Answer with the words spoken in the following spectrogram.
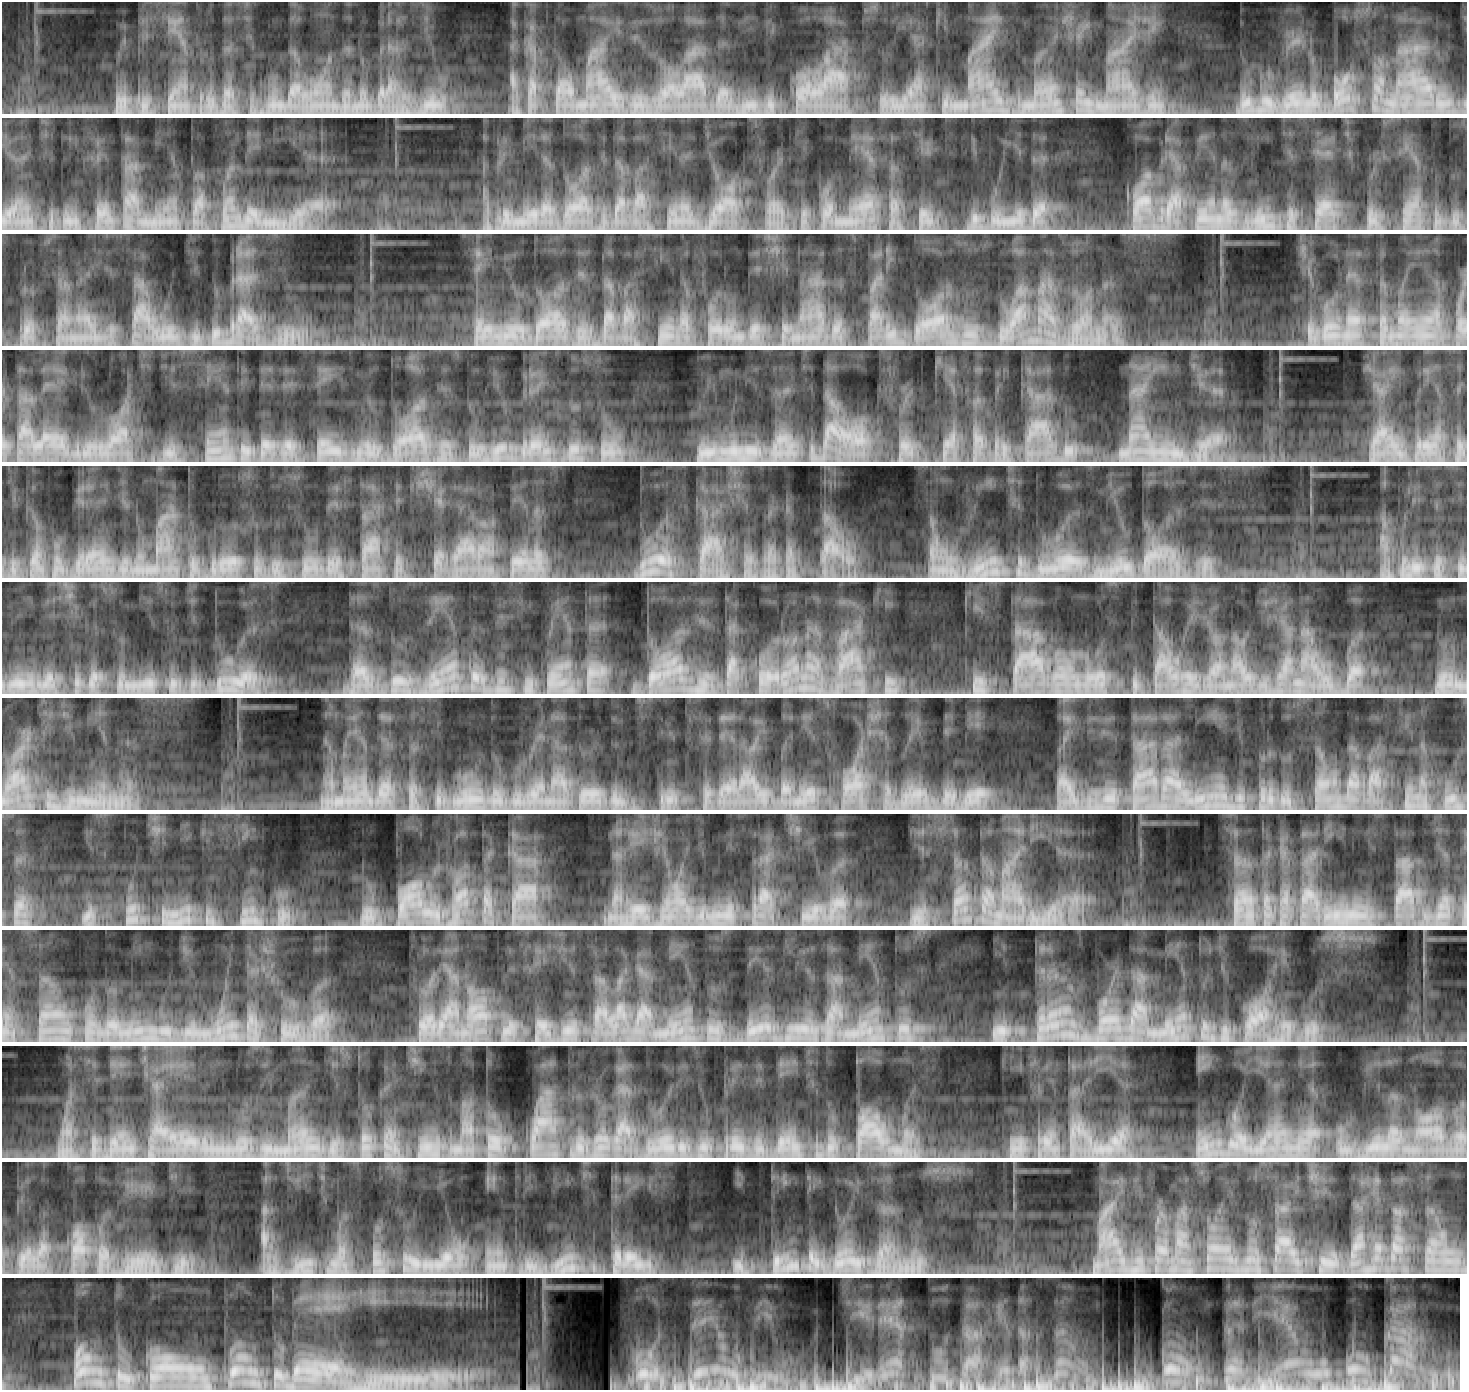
O epicentro da segunda onda no Brasil a capital mais isolada vive colapso e é a que mais mancha a imagem do governo Bolsonaro diante do enfrentamento à pandemia. A primeira dose da vacina de Oxford, que começa a ser distribuída, cobre apenas 27% dos profissionais de saúde do Brasil. 100 mil doses da vacina foram destinadas para idosos do Amazonas. Chegou nesta manhã a Porto Alegre o lote de 116 mil doses do Rio Grande do Sul do imunizante da Oxford que é fabricado na Índia. Já a imprensa de Campo Grande, no Mato Grosso do Sul, destaca que chegaram apenas duas caixas à capital. São 22 mil doses. A Polícia Civil investiga sumiço de duas das 250 doses da Coronavac que estavam no Hospital Regional de Janaúba, no norte de Minas. Na manhã desta segunda, o governador do Distrito Federal, Ibanês Rocha, do MDB, vai visitar a linha de produção da vacina russa Sputnik V no Polo JK, na região administrativa de Santa Maria. Santa Catarina em estado de atenção com domingo de muita chuva. Florianópolis registra alagamentos, deslizamentos e transbordamento de córregos. Um acidente aéreo em Luzimangues, Tocantins, matou quatro jogadores e o presidente do Palmas, que enfrentaria em Goiânia, o Vila Nova pela Copa Verde. As vítimas possuíam entre 23 e 32 anos. Mais informações no site da redação.com.br. Você ouviu direto da redação com Daniel Bolcaro.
